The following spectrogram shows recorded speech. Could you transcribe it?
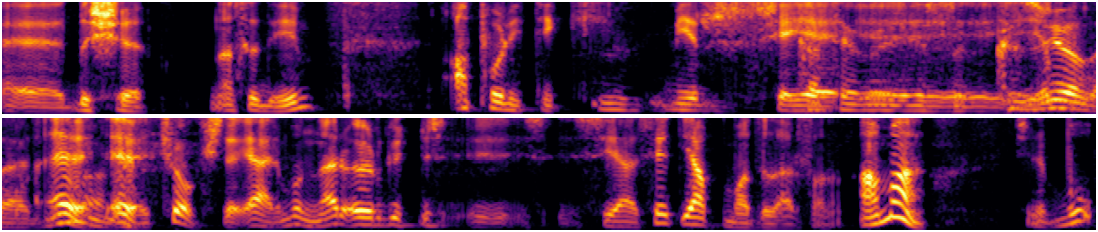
e, dışı nasıl diyeyim apolitik bir şeye Kategorisi. Kızıyorlar değil mi evet ona? evet çok işte yani bunlar örgütlü e, siyaset yapmadılar falan ama şimdi bu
